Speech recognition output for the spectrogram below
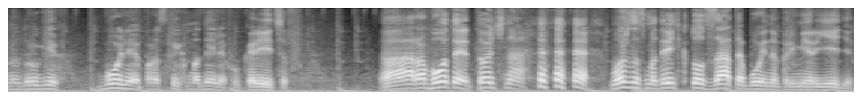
на других более простых моделях у корейцев. А, работает, точно. Можно смотреть, кто за тобой, например, едет.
